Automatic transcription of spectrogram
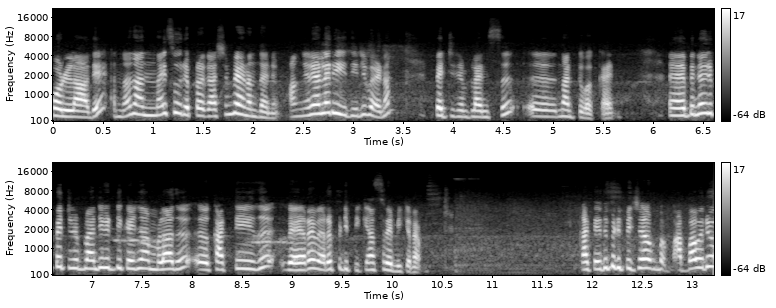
കൊള്ളാതെ എന്നാൽ നന്നായി സൂര്യപ്രകാശം വേണം തന്നെ. അങ്ങനെയുള്ള രീതിയിൽ വേണം പെറ്റിന പ്ലാന്റ്സ് നട്ടുവെക്കാൻ പിന്നെ ഒരു പെറ്റിന പ്ലാന്റ് കിട്ടിക്കഴിഞ്ഞാൽ നമ്മൾ അത് കട്ട് ചെയ്ത് വേറെ വേറെ പിടിപ്പിക്കാൻ ശ്രമിക്കണം. കട്ട് ചെയ്ത് പിടിപ്പിച്ച് അപ്പൊ ഒരു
